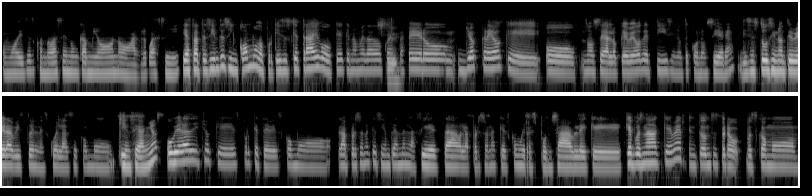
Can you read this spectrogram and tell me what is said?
como dices, cuando vas en un camión o algo así, y hasta te sientes incómodo porque dices, ¿qué traigo qué? Que no me he dado Sí. cuenta. Pero yo creo que, o no sé, a lo que veo de ti, si no te conociera, dices tú, si no te hubiera visto en la escuela hace como 15 años, hubiera dicho que es porque te ves como la persona que siempre anda en la fiesta o la persona que es como irresponsable, que, que pues nada que ver. Entonces, pero pues como,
